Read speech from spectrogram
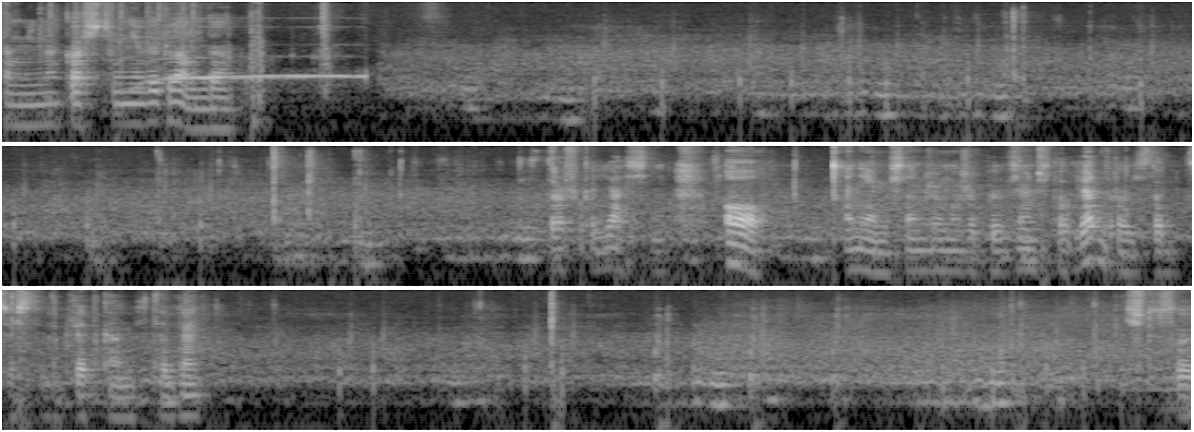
Tam mi na kościół nie wygląda. Jest troszkę jaśniej. O! A nie, myślałem, że może by wziąć to wiadro i zrobić coś z tymi kwiatkami wtedy. Gdzieś tu są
